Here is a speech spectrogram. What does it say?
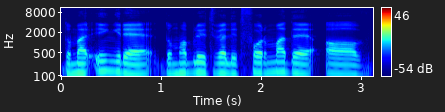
De här yngre, de har blivit väldigt formade av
